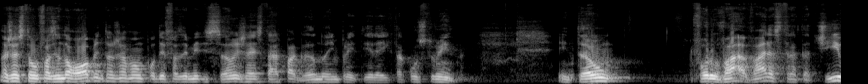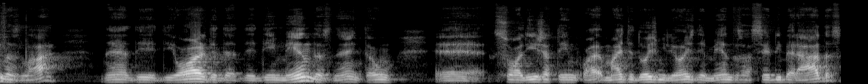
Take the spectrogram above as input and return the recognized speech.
Nós já estamos fazendo a obra, então já vamos poder fazer medição e já estar pagando a empreiteira aí que está construindo. Então, foram várias tratativas lá, né, de, de ordem de, de, emendas, né, então é, só ali já tem mais de 2 milhões de emendas a ser liberadas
